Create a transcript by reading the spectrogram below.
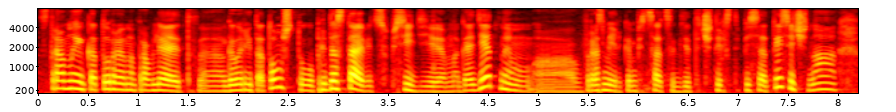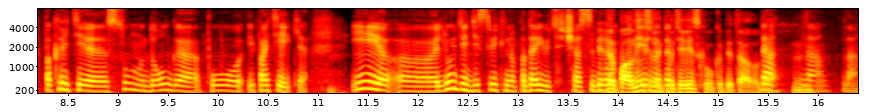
страны, которое направляет, говорит о том, что предоставить субсидии многодетным а, в размере компенсации где-то 450 тысяч на покрытие суммы долга по ипотеке. И люди действительно подают сейчас, собирают Дополнительно к материнскому капиталу, да? Да, да,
